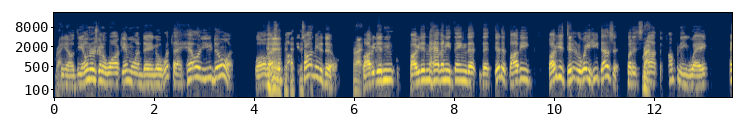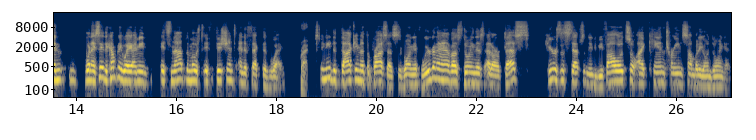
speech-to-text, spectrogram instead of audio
Right. You know, the owner's going to walk in one day and go, "What the hell are you doing?" Well, that's what Bobby taught me to do. Right. Bobby didn't. Bobby didn't have anything that that did it. Bobby Bobby just did it the way he does it, but it's Right. not the company way. And when I say the company way, I mean it's not the most efficient and effective way. Right. So you need to document the process. Going, if we're going to have us doing this at our best, here's the steps that need to be followed so I can train somebody on doing it.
